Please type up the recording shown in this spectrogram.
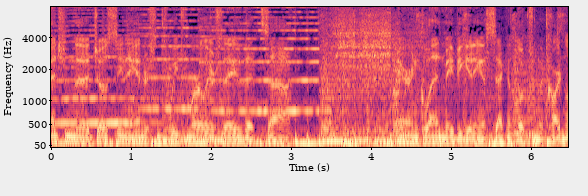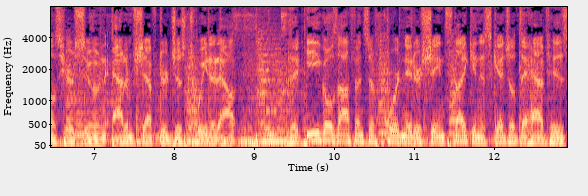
You mentioned the Josina Anderson tweet from earlier today that uh, Aaron Glenn may be getting a second look from the Cardinals here soon. Adam Schefter just tweeted out that Eagles offensive coordinator Shane Steichen is scheduled to have his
